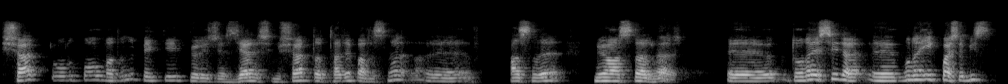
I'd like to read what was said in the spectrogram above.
Şart olup olmadığını bekleyip göreceğiz. Yani şimdi şartla talep arasında e, aslında nüanslar var. E, dolayısıyla e, buna ilk başta biz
